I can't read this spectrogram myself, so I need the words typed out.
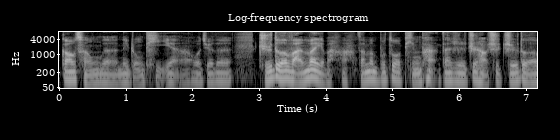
高层的那种体验啊，我觉得值得玩味吧啊，咱们不做评判，但是至少是值得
